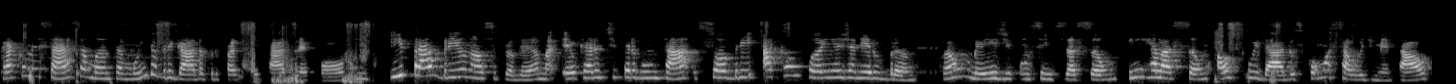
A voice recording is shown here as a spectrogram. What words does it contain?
Para começar, Samantha, muito obrigada por participar do EPOC. E para abrir o nosso programa, eu quero te perguntar sobre a campanha Janeiro Branco. É um mês de conscientização em relação aos cuidados com a saúde mental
